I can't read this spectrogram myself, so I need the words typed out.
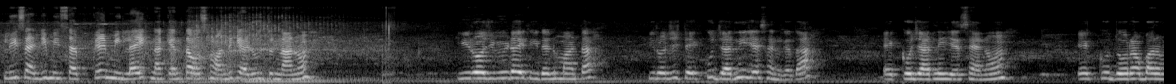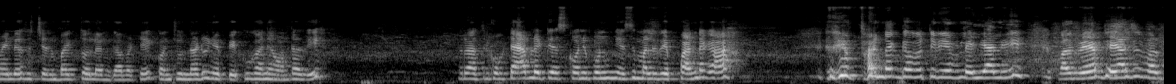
ప్లీజ్ అండి మీ సబ్స్క్రైబ్ మీ లైక్ నాకు ఎంత అవసరం అందుకే అడుగుతున్నాను. ఈరోజు వీడియో అయితే ఇదనమాట ఈరోజు అయితే ఎక్కువ జర్నీ చేశాను కదా. ఎక్కువ జర్నీ చేశాను. ఎక్కువ దూరాభారం వెళ్ళేసి వచ్చాను బైక్ తోలాను కాబట్టి కొంచెం నడు నొప్పి ఎక్కువగానే ఉంటుంది. రాత్రికి ఒక ట్యాబ్లెట్ వేసుకొని పండుకునేసి మళ్ళీ రేపు పండగ రేపు పండగ కాబట్టి రేపు లేయాలి. మళ్ళీ రేపు చేయాల్సి మళ్ళీ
